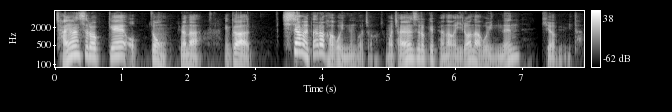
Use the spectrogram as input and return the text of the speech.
자연스럽게 업종 변화 그러니까 시장을 따라가고 있는 거죠. 정말 자연스럽게 변화가 일어나고 있는 기업입니다.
